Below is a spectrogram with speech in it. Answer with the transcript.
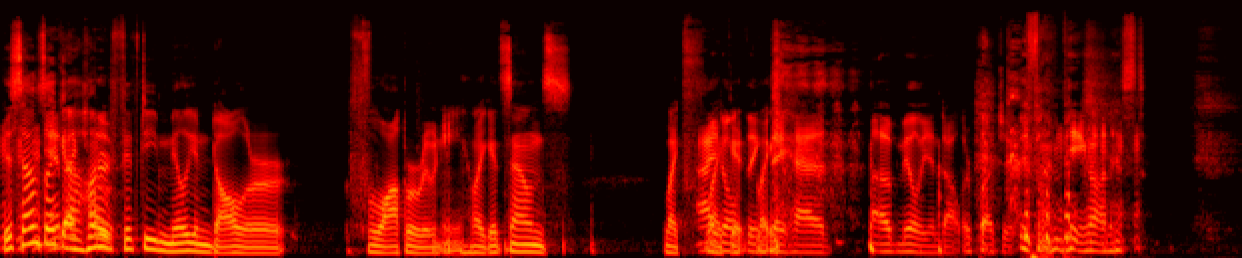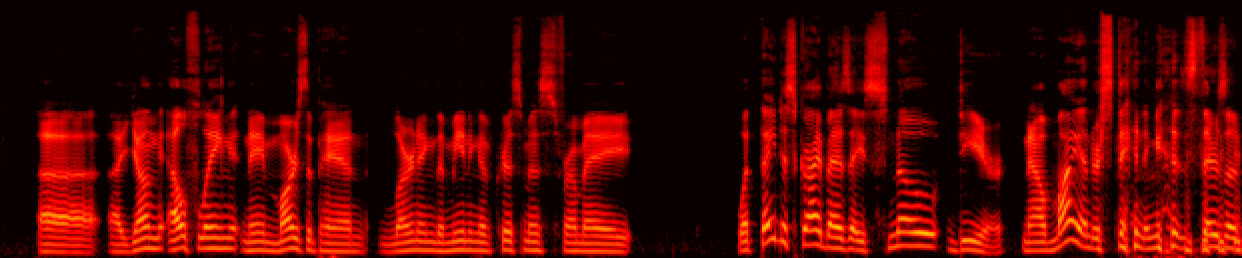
This sounds like a I a quote- hundred fifty million dollar flopperoonie. Like it sounds like I like don't it, think like, they had a million dollar budget, if I'm being honest. Uh, a young elfling named Marzipan learning the meaning of Christmas from a what they describe as a snow deer. Now, my understanding is there's a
